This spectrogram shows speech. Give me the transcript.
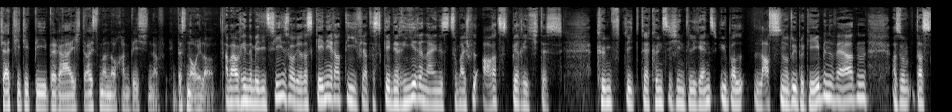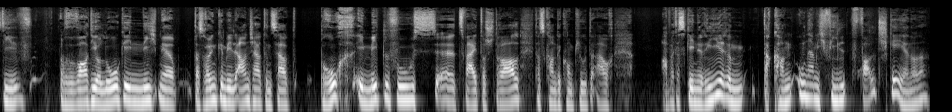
ChatGTP-Bereich, da ist man noch ein bisschen auf das Neuland. Aber auch in der Medizin soll ja das Generativ, ja das Generieren eines zum Beispiel Arztberichtes künftig der künstlichen Intelligenz überlassen oder übergeben werden. Also, dass die Radiologin nicht mehr das Röntgenbild anschaut und sagt, Bruch im Mittelfuß, äh, zweiter Strahl, das kann der Computer auch. Aber das Generieren, da kann unheimlich viel falsch gehen, oder?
